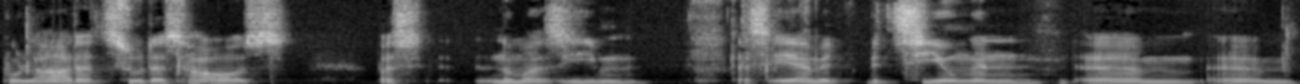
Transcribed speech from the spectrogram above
Polar dazu das Haus, was Nummer sieben, das eher mit Beziehungen ähm, ähm,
